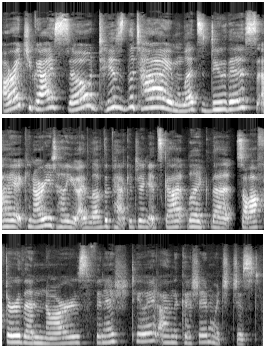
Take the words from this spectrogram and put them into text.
All right, you guys, so tis the time. Let's do this. I can already tell you, I love the packaging. It's got like that softer than NARS finish to it on the cushion, which just,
